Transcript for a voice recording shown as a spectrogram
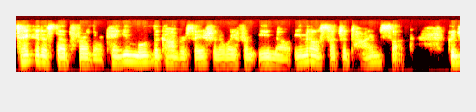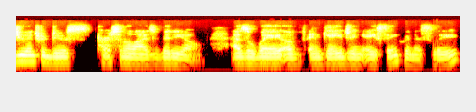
Take it a step further. Can you move the conversation away from email? Email is such a time suck. Could you introduce personalized video as a way of engaging asynchronously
